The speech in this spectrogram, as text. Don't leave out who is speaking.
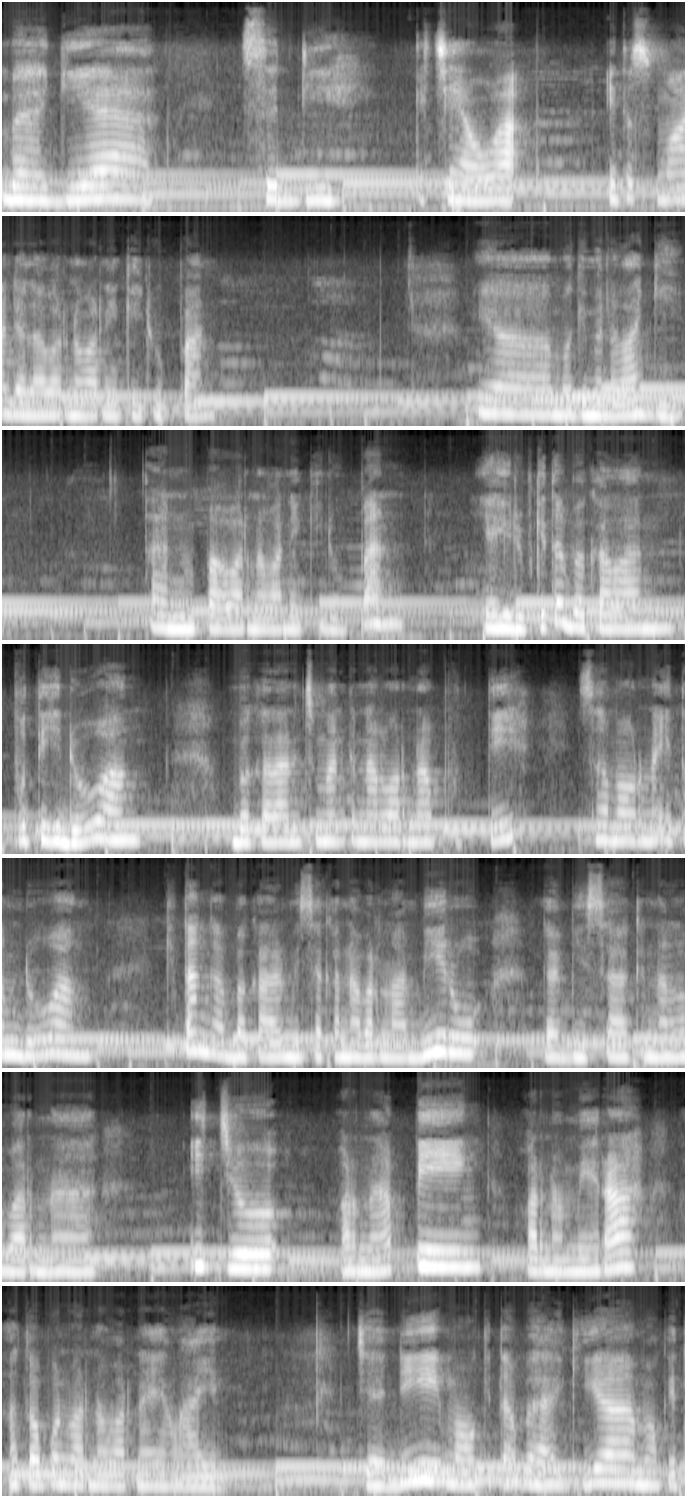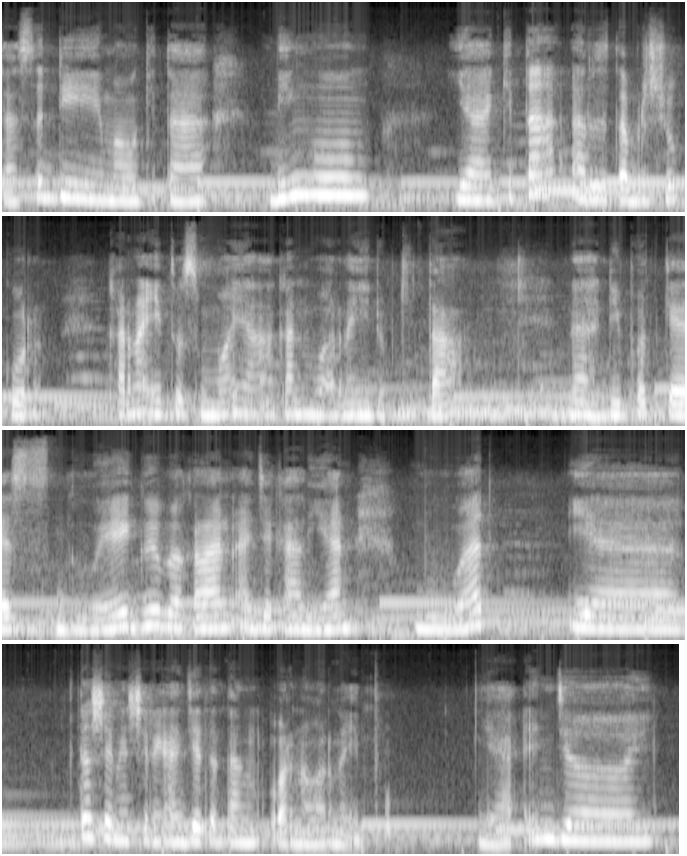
Speaker 1: bahagia, sedih, kecewa, itu semua adalah warna-warni kehidupan. Ya, mau gimana lagi? Tanpa warna-warni kehidupan, ya hidup kita bakalan putih doang. Bakalan cuman kenal warna putih sama warna hitam doang. Kita nggak bakalan bisa kenal warna biru, nggak bisa kenal warna hijau, warna pink, warna merah, ataupun warna-warna yang lain. Jadi mau kita bahagia, mau kita sedih, mau kita bingung, ya kita harus tetap bersyukur karena itu semua yang akan mewarnai hidup kita. Nah di podcast gue, gue bakalan ajak kalian buat ya kita sharing-sharing aja tentang warna-warna itu. Ya enjoy.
